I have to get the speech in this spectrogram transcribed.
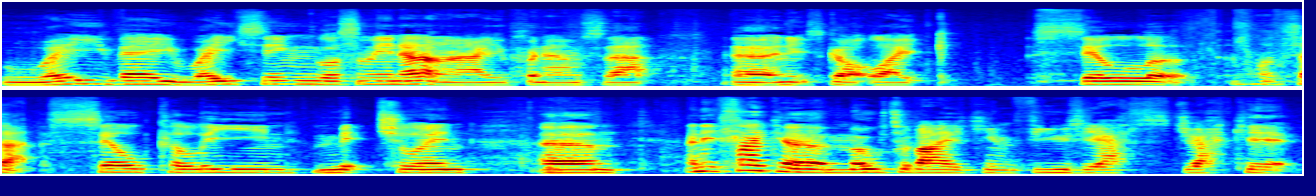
Rave Racing or something. I don't know how you pronounce that uh, and it's got like sil what's that silkaline Michelin um, and it's like a motorbike enthusiast jacket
